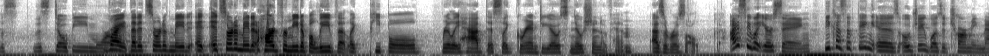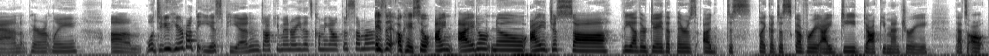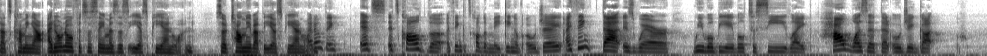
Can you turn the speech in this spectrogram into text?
this this dopey moron. right. That it sort of made it, it sort of made it hard for me to believe that like people really had this like grandiose notion of him as a result. I see what you're saying because the thing is, OJ was a charming man. Apparently. Um, well, did you hear about the ESPN documentary that's coming out this summer? Is it okay? So I I don't know. I just saw the other day that there's a dis, like a Discovery ID documentary that's all that's coming out. I don't know if it's the same as this ESPN one. So tell me about the ESPN one. I don't think it's it's called the I think it's called the making of OJ. I think that is where we will be able to see like how was it that OJ got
